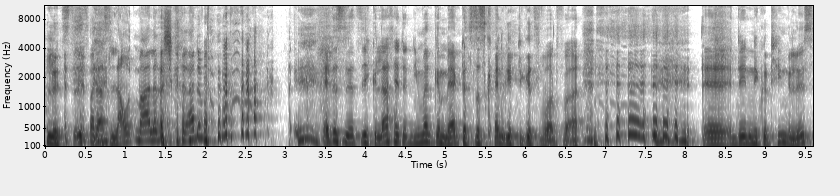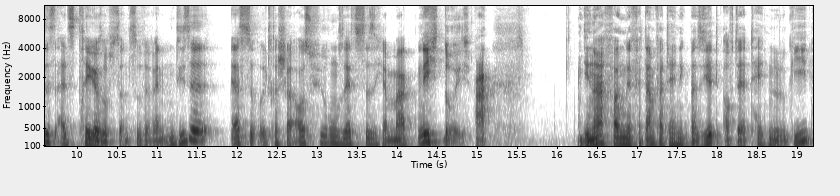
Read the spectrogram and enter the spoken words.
gelöst ist. War das lautmalerisch gerade? Hättest du jetzt nicht gelacht, hätte niemand gemerkt, dass das kein richtiges Wort war. äh, in denen Nikotin gelöst ist, als Trägersubstanz zu verwenden. Diese erste Ultraschall-Ausführung setzte sich am Markt nicht durch. Ha. Die nachfolgende Verdampfertechnik basiert auf der Technologie,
